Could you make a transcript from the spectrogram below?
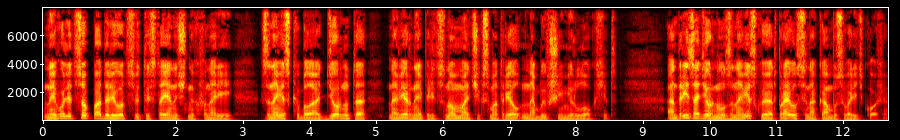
На его лицо падали отцветы стояночных фонарей. Занавеска была отдернута, наверное, перед сном мальчик смотрел на бывший мир Локхит. Андрей задернул занавеску и отправился на камбус варить кофе.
